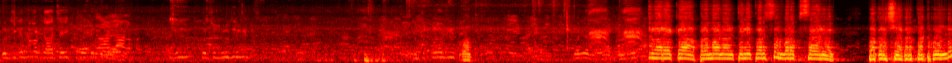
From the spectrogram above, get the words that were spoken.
కొంచెం కింద పట్టు. ఆ చెయ్యి కొంచెం లూజ్ తిరిగి. కొంచెం క్లోజ్ ఓకే. వారి యొక్క ప్రమాణాన్ని తెలియపరుస్తాను. మరొకసారి ఒకరి చేకర పట్టుకోండి.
